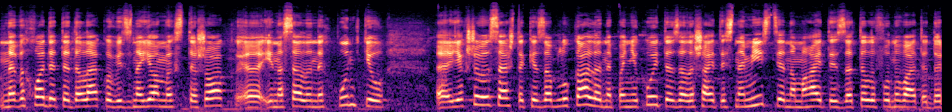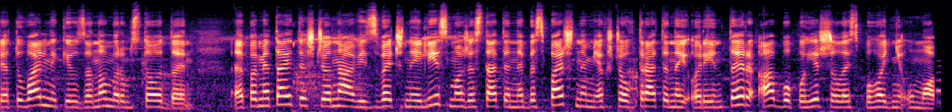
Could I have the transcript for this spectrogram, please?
не виходити далеко від знайомих стежок і населених пунктів. Якщо ви все ж таки заблукали, не панікуйте, залишайтесь на місці, намагайтесь зателефонувати до рятувальників за номером 101. Е, Пам'ятайте, що навіть звичний ліс може стати небезпечним, якщо втратений орієнтир або погіршились погодні умови.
